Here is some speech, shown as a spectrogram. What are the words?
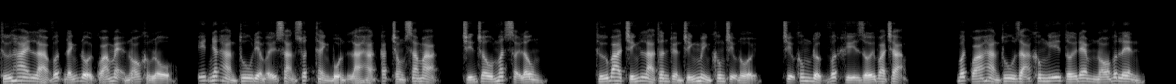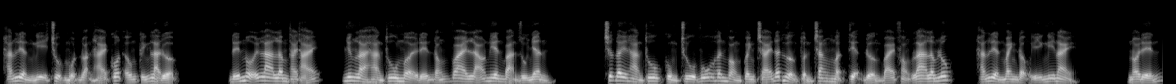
thứ hai là vớt đánh đổi quá mẹ nó khổng lồ, ít nhất hàn thu điểm ấy sản xuất thành bùn là hạt cắt trong sa mạc, chín châu mất sợi lông. Thứ ba chính là thân thuyền chính mình không chịu nổi, chịu không được vớt khí giới va chạm. Bất quá hàn thu giã không nghĩ tới đem nó vớt lên, hắn liền nghĩ chụp một đoạn hải cốt ống kính là được đến nỗi la lâm thái thái, nhưng là hàn thu mời đến đóng vai lão niên bản dù nhân. Trước đây hàn thu cùng chu vũ hân vòng quanh trái đất hưởng tuần trăng mật tiện đường bái phòng la lâm lúc, hắn liền manh động ý nghĩ này. Nói đến,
